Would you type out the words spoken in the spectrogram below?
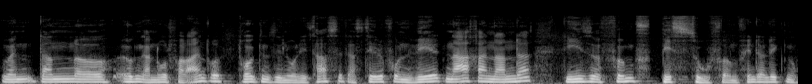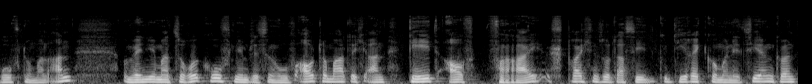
Und wenn dann äh, irgendein Notfall eindrückt, drücken Sie nur die Taste. Das Telefon wählt nacheinander diese fünf bis zu fünf hinterlegten Rufnummern an. Und wenn jemand zurückruft, nimmt es den Ruf automatisch an, geht auf Freisprechen, sodass Sie direkt kommunizieren können.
